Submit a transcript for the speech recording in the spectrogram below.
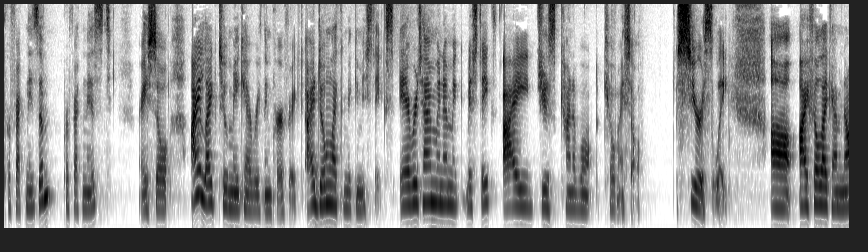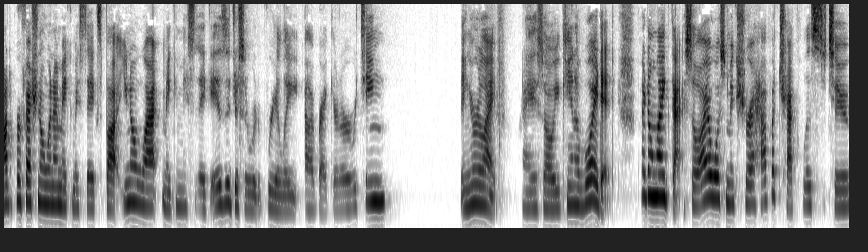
perfectionism, perfectionist, right? So I like to make everything perfect. I don't like making mistakes. Every time when I make mistakes, I just kind of want to kill myself. Seriously. Uh, I feel like I'm not a professional when I make mistakes, but you know what? Making mistake is just a really a regular routine in your life right? So you can't avoid it. But I don't like that. So I always make sure I have a checklist to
